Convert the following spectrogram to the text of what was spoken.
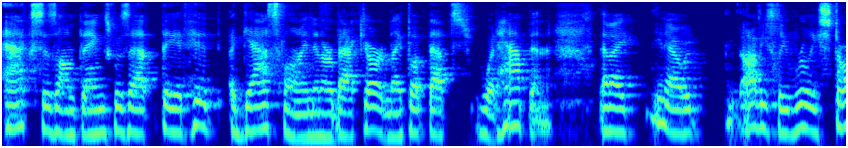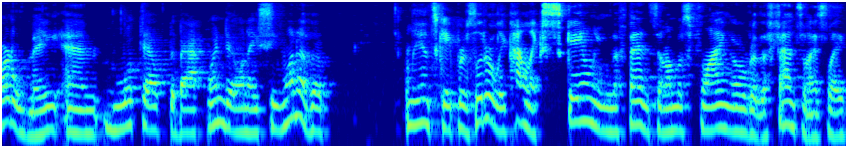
axes on things, was that they had hit a gas line in our backyard, and I thought that's what happened. And I, you know, it obviously really startled me, and looked out the back window, and I see one of the landscapers literally kind of like scaling the fence and almost flying over the fence, and I was like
